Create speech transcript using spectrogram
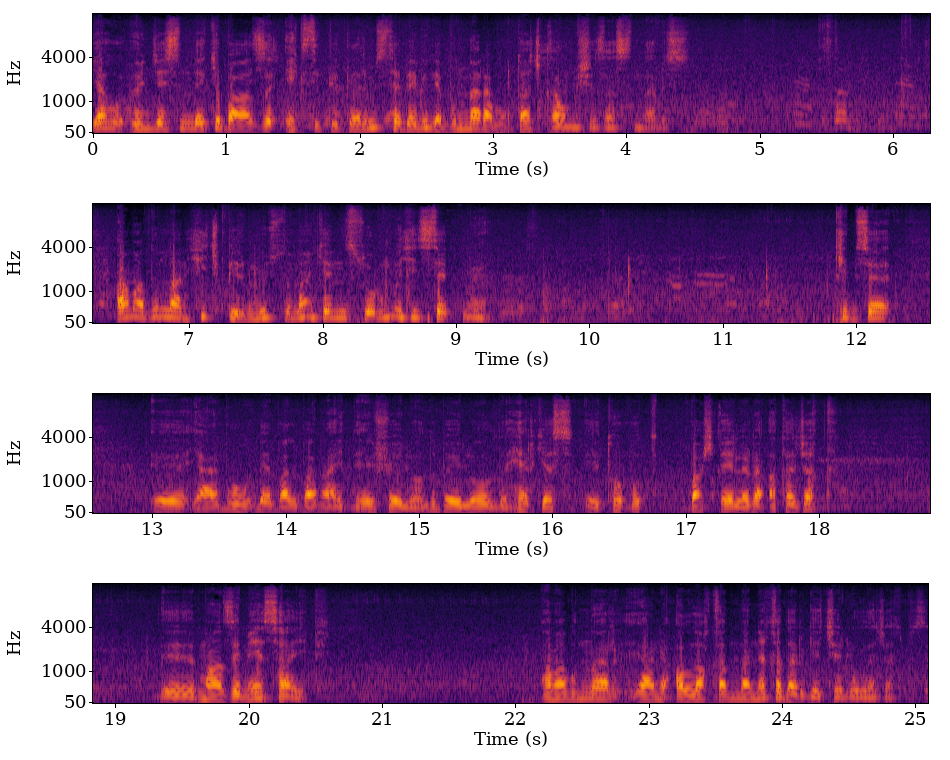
Yahu öncesindeki bazı eksikliklerimiz sebebiyle bunlara muhtaç kalmışız aslında biz. Ama bundan hiçbir Müslüman kendisi sorumlu hissetmiyor. Kimse e, yani bu vebal bana ait değil, şöyle oldu, böyle oldu. Herkes e, topu başka yerlere atacak e, malzemeye sahip. Ama bunlar yani Allah katında ne kadar geçerli olacak bize?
